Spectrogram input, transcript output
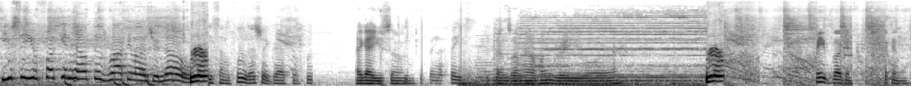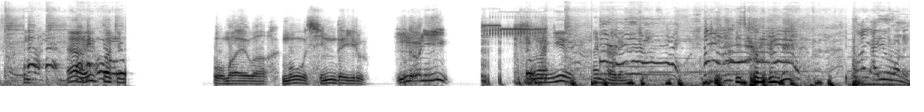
You see your fucking health is rocket launcher. No. Need some food. I should grab some food I got you some. in the face. Depends on how hungry you are. He fucking, fucking. Oh, he fucking. お前はもう死んでいる。何 On you. I'm hurting. He's coming. Why are you running?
